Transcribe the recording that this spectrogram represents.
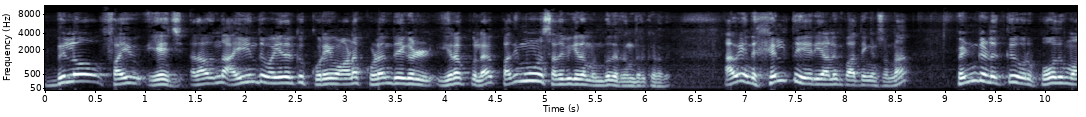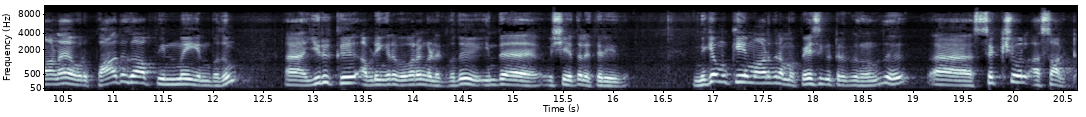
பிலோ ஃபைவ் ஏஜ் அதாவது வந்து ஐந்து வயதிற்கு குறைவான குழந்தைகள் இறப்பில் பதிமூணு சதவிகிதம் என்பது இருந்திருக்கிறது. ஆகவே இந்த ஹெல்த் ஏரியாலையும் பார்த்தீங்கன்னு சொன்னால் பெண்களுக்கு ஒரு போதுமான ஒரு பாதுகாப்பின்மை என்பதும் இருக்குது அப்படிங்கிற விவரங்கள் என்பது இந்த விஷயத்தில் தெரியுது. மிக முக்கியமானது நம்ம பேசிக்கிட்டு இருக்கிறது வந்து செக்ஷுவல் அசால்ட்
